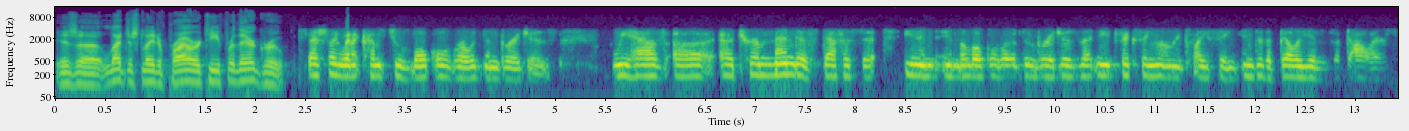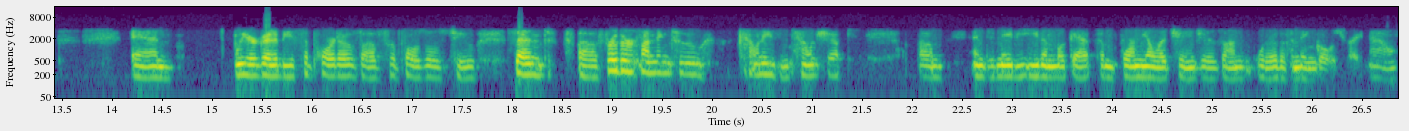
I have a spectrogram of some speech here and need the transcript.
is a legislative priority for their group. Especially when it comes to local roads and bridges. We have a, a tremendous deficit in, in the local roads and bridges that need fixing or replacing into the billions of dollars. And we are going to be supportive of proposals to send uh, further funding to counties and townships um, and to maybe even look at some formula changes on where the funding goes right now.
